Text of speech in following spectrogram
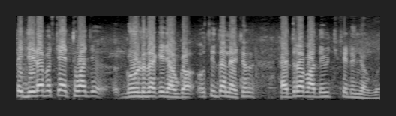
ਤੇ ਜਿਹੜਾ ਬੱਚਾ ਇੱਥੋਂ ਅੱਜ 골ਡ ਲੈ ਕੇ ਜਾਊਗਾ, ਉਹ ਸਿੱਧਾ ਨੈਸ਼ਨਲ ਹైదరాబాద్ ਦੇ ਵਿੱਚ ਖੇਡਣ ਜਾਊਗਾ।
